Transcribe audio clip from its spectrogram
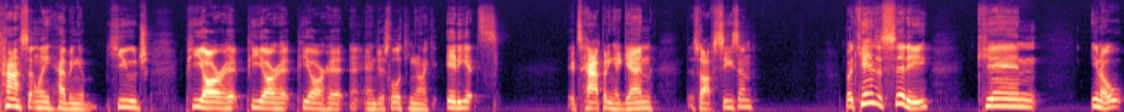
constantly having a huge PR hit, PR hit, PR hit, and just looking like idiots. It's happening again this off season. But Kansas City can, you know,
